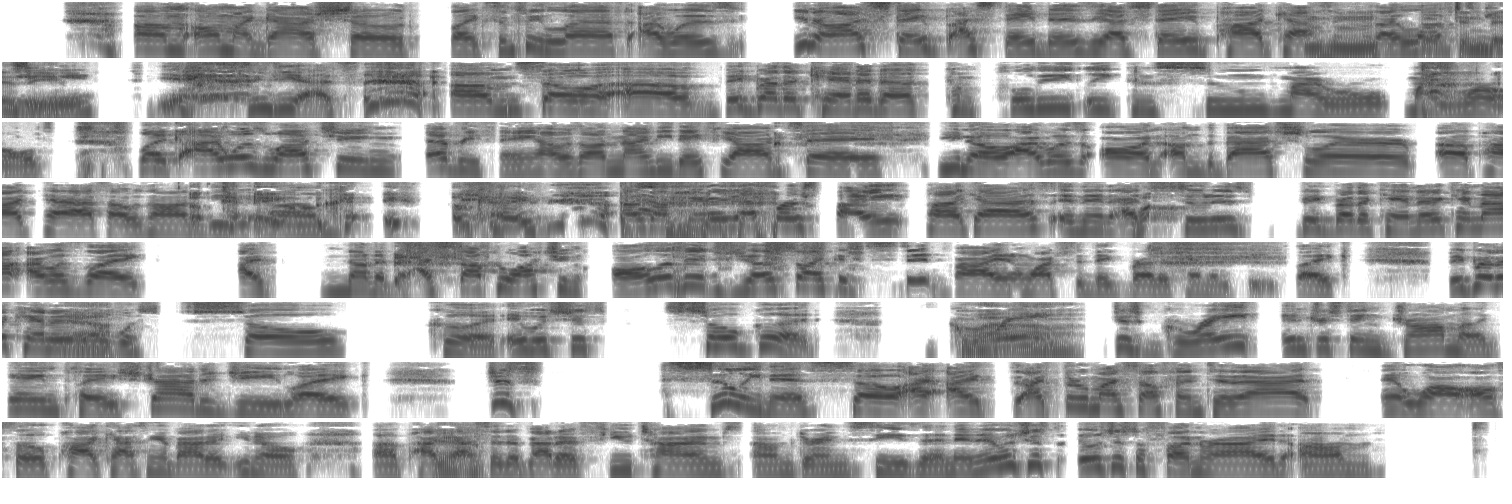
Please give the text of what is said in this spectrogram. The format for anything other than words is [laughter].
Um, oh my gosh. So like since we left, I was, you know, I stay, I stay busy. I stay podcasting because mm-hmm. I love Booked TV. busy. Yeah, [laughs] yes. Um, so, uh, Big Brother Canada completely consumed my, my world. [laughs] like I was watching everything. I was on 90 Day Fiance. You know, I was on, um, the Bachelor, uh, podcast. I was on okay, the, um, okay. Okay. [laughs] I was on Married at First Sight podcast. And then as what? soon as Big Brother Canada came out, I was like, I none of it. I stopped watching all of it just so I could sit by and watch the Big Brother Canada beat. Like Big Brother Canada yeah. was so good. It was just so good. Great, wow. just great, interesting drama, gameplay, strategy, like just silliness. So I, I, I threw myself into that. And while also podcasting about it, you know, uh, podcasted yeah. about it a few times, um, during the season. And it was just, it was just a fun ride. Um,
